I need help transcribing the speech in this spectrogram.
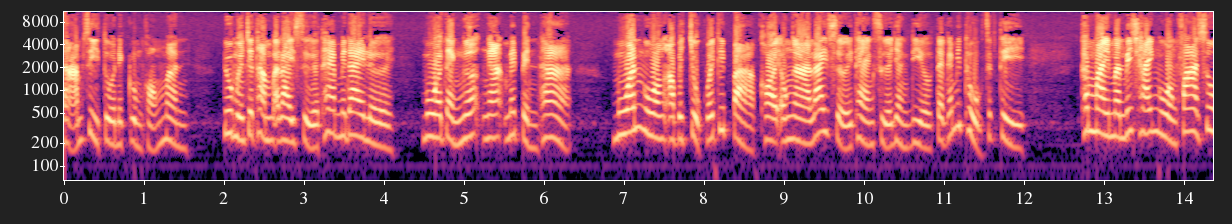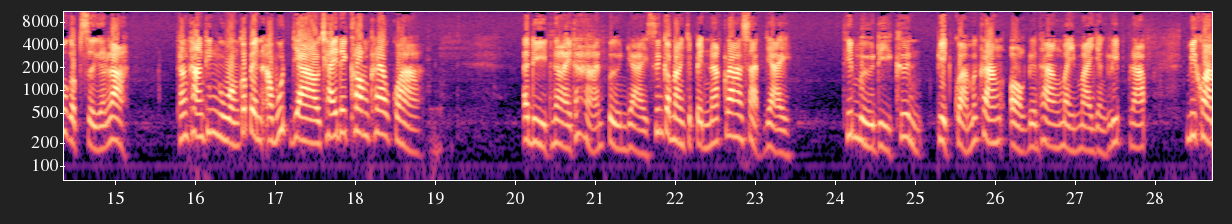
สามสี่ตัวในกลุ่มของมัน ดูเหมือนจะทำอะไรเสือแทบไม่ได้เลย มัวแต่เงอะงะไม่เป็นท่า ม้วนงวงเอาไปจุกไว้ที่ปาก คอยเอางาไล่เสยแทงเสืออย่างเดียว แต่ก็ไม่ถูกสักทีทำไมมันไม่ใช้งวงฟาดสู้กับเสือล่ะ ทั้งๆทที่งวงก็เป็นอาวุธยาวใช้ได้คล่องแคล่วกว่า อดีตนายทหารปืนใหญ่ ซึ่งกำลังจะเป็นนักล่าสัตว์ใหญ่ ที่มือดีขึ้น ผิดกว่าเมื่อครั้งออกเดินทางใหม่ ๆ อย่างลิบลับ มีความ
